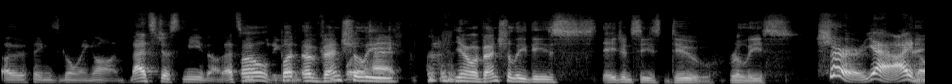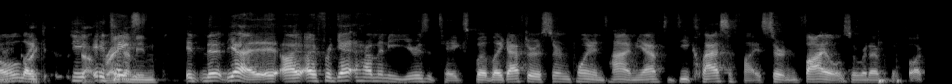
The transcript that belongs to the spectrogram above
other things going on. That's just me though. That's well but eventually you know eventually these agencies do release sure, yeah, I know. Like, it, stuff, it right i takes mean it, there- yeah, it, I, I forget how many years it takes, but like after a certain point in time, you have to declassify certain files or whatever the fuck.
